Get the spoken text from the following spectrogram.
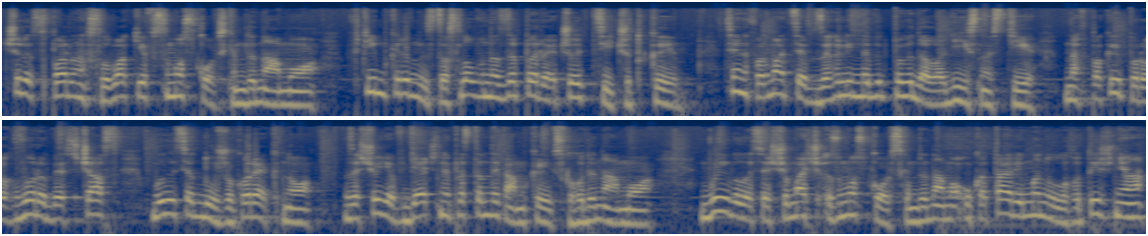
через спарних словаків з московським Динамо. Втім, керівництво Слована заперечує ці чутки. Ця інформація взагалі не відповідала дійсності. Навпаки, переговори весь час велися дуже коректно, за що я вдячний представникам київського Динамо. Виявилося, що матч з московським Динамо у Катарі минулого тижня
